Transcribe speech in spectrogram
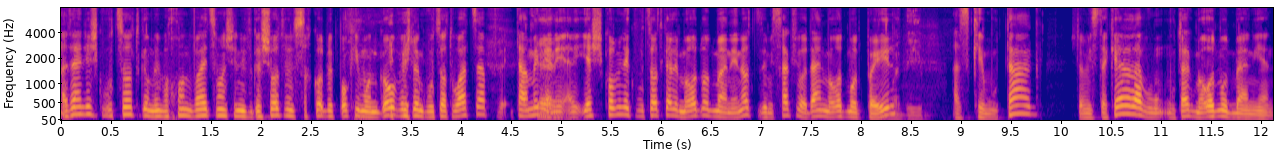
עדיין יש קבוצות גם במכון ויצמן שנפגשות ומשחקות בפוקימון גו, ויש להם קבוצות וואטסאפ, תאמין לי, כן. אני- אני- יש כל מיני קבוצות כאלה מאוד מאוד מעניינות, זה משחק שהוא עדיין מאוד מאוד פעיל, מדהים. אז כמותג, כשאתה מסתכל עליו, הוא מותג מאוד מאוד מעניין.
